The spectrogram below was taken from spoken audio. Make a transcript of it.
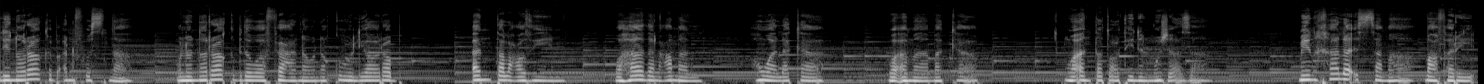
لنراقب أنفسنا ولنراقب دوافعنا ونقول يا رب أنت العظيم وهذا العمل هو لك وأمامك وأنت تعطيني المجازاة. من خلق السماء مع فريق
